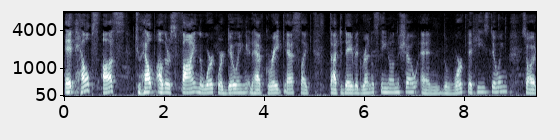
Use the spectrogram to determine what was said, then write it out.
It helps us to help others find the work we're doing and have great guests like Dr. David Rendelstein on the show and the work that he's doing. So I'd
